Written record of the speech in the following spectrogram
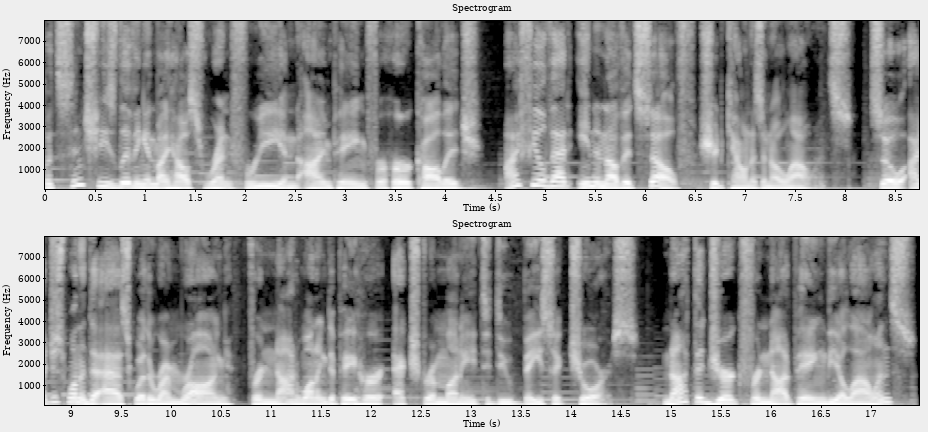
But since she's living in my house rent free and I'm paying for her college, I feel that in and of itself should count as an allowance. So I just wanted to ask whether I'm wrong for not wanting to pay her extra money to do basic chores. Not the jerk for not paying the allowance,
